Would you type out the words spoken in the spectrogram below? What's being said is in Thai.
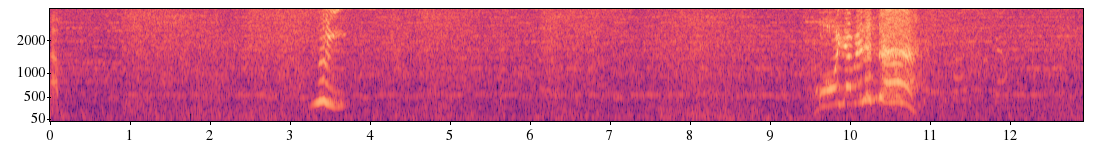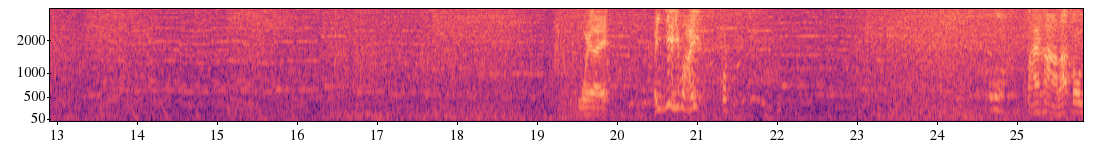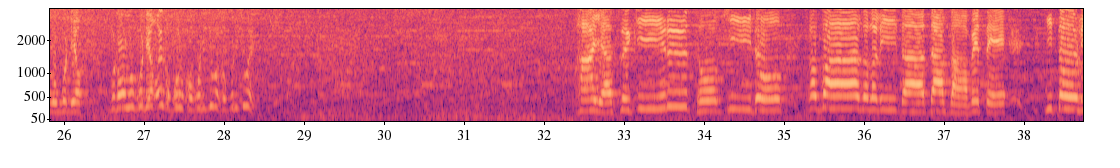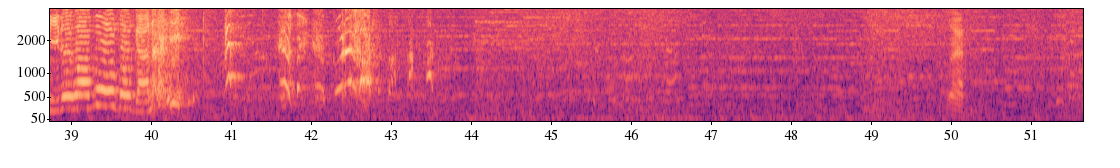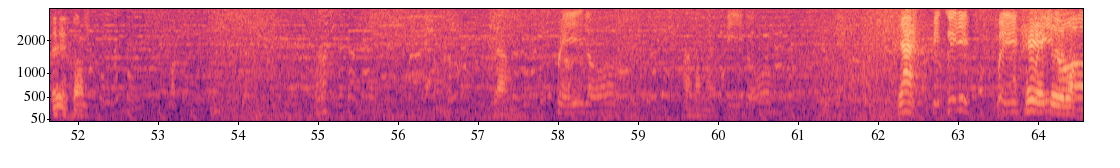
ครับอุ้ยโอ้ยอย่าไปเล่นนะโวยอะไรไอ้เหี้ยที่ไหนกดโอ้ตายห่าละโดนลุงคนเดียวกูโดนลุงคนเดียวเอ้ยขอบคุณขอบคุณที่ช่วยขอบคุณที่ช่วย 早すぎる時のバードリーダーだざめて一人ではモードがない。これだ。ねえええン。ああ名前。 ไงฟรีเฮ้ยดิฟรีเท่เกินว่ะ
